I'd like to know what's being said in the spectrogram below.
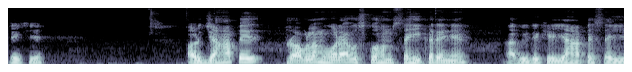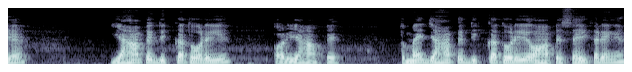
देखिए। और जहाँ पे प्रॉब्लम हो रहा है, उसको हम सही करेंगे। अभी देखिए, यहाँ पे सही है। यहाँ पे दिक्कत हो रही है और यहाँ पे। तो मैं जहाँ पे दिक्कत हो रही है, वहाँ पे सही करेंगे।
